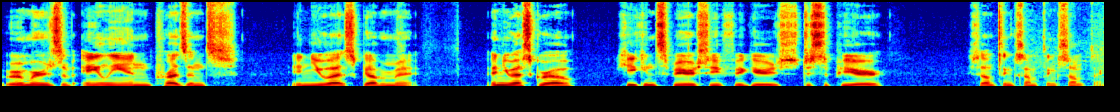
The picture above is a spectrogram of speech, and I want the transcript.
Rumors of alien presence in U.S. government. In U.S. grow. Key conspiracy figures disappear. Something, something, something.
